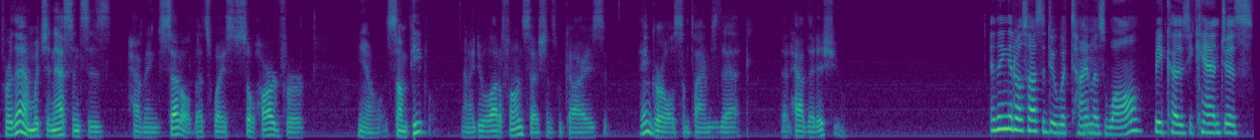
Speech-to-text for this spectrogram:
for them, which in essence is having settled. That's why it's so hard for, you know, some people. And I do a lot of phone sessions with guys and girls sometimes that that have that issue. I think it also has to do with time as well because you can't just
